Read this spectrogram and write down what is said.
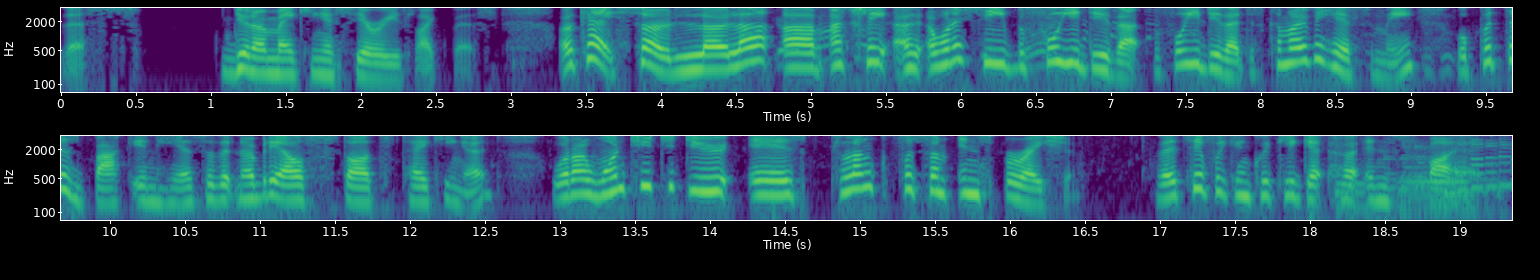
this. You know making a series like this. Okay so lola um actually i, I want to see before you do that before you do that just come over here for me. We'll put this back in here so that nobody else starts taking it. What i want you to do is plunk for some inspiration. Let's see if we can quickly get her inspired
